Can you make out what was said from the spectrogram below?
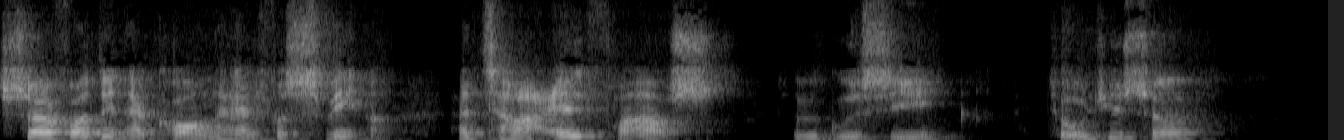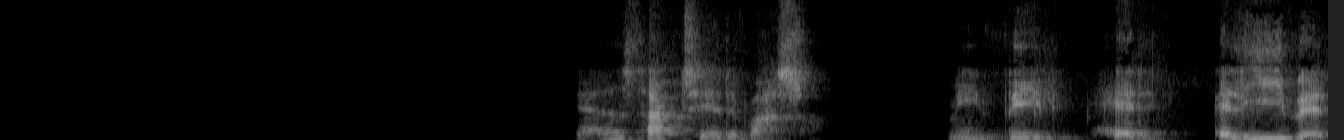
sørge for, at den her konge, han forsvinder. Han tager alt fra os. Så vil Gud sige, told you so. Jeg havde sagt til jer, at det var så. Men I vil have det alligevel.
